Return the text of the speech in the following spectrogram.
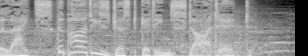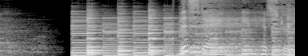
The lights. The party's just getting started. This day in history.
